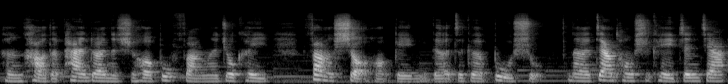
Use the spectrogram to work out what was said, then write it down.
很好的判断的时候，不妨呢就可以放手哈，给你的这个部署，那这样同时可以增加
